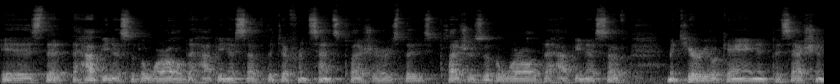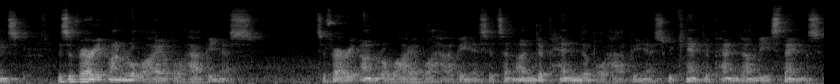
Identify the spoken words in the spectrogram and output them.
is that the happiness of the world, the happiness of the different sense pleasures, these pleasures of the world, the happiness of material gain and possessions, is a very unreliable happiness. It's a very unreliable happiness. It's an undependable happiness. We can't depend on these things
